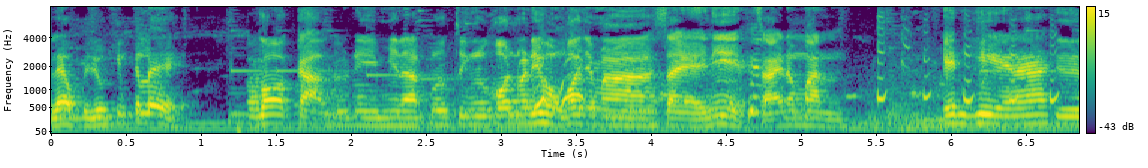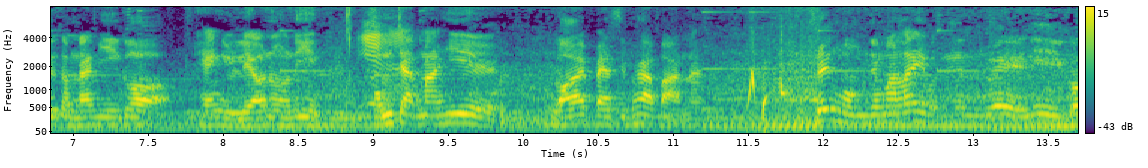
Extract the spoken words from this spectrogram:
แล้วไปดูคลิปกันเลย ก็กล่าวสวัสดีมีรักรู้จริงทุกคนวันนี้ผมก็จะมาใส่นี่สายน้ำมัน NK นะคือสำนักนี้ก็แพงอยู่แล้วเนอะนี่ ผมจัดมาที่ 185 บาทนะ ซึ่งผมจะมาไล่เงินด้วยนี่ก็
